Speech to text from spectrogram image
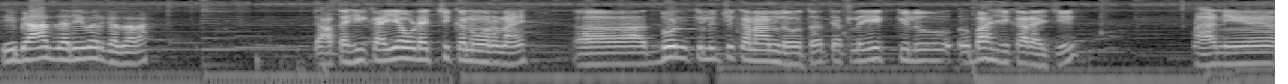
ती बी आजारी बरं का जरा? आता ही काही एवढ्या चिकनवर नाही. दोन किलो चिकन आणलं होतं. त्यातलं एक किलो भाजी करायची. आणि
